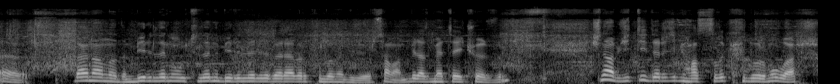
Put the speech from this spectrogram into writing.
Evet. Ben anladım. Birilerinin ultilerini birileriyle beraber kullanabiliyoruz. Tamam biraz metayı çözdüm. Şimdi abi ciddi derece bir hastalık durumu var.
